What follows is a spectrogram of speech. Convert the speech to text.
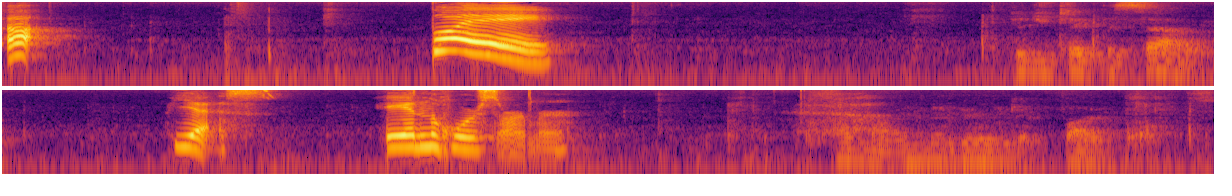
Ah! Boy! Did you take the saddle? Yes. And the horse armor. Come on, you may be get five bucks.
